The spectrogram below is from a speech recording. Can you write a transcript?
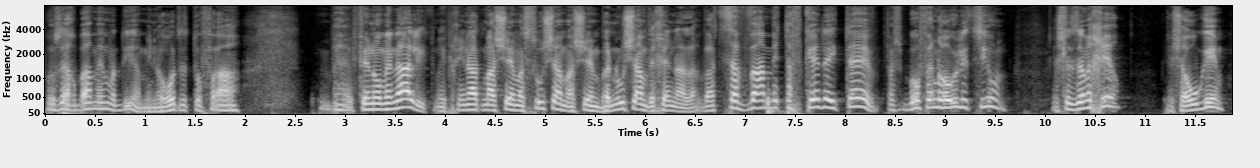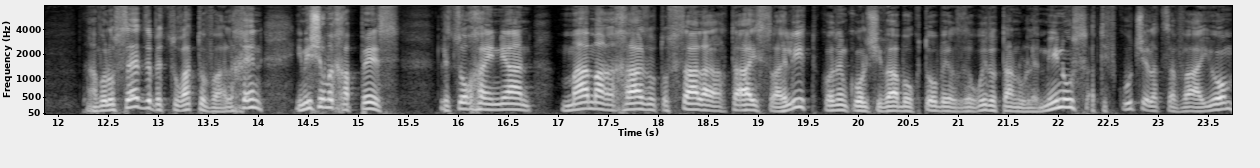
פה זה ארבע-ממדי, המנהרות זה תופעה פנומנלית מבחינת מה שהם עשו שם, מה שהם בנו שם וכן הלאה. והצבא מתפקד היטב, באופן ראוי לציון. יש לזה מחיר, יש הרוגים, אבל עושה את זה בצורה טובה. לכן, אם מישהו מחפש לצורך העניין מה המערכה הזאת עושה להרתעה הישראלית, קודם כל, 7 באוקטובר זה הוריד אותנו למינוס, התפקוד של הצבא היום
